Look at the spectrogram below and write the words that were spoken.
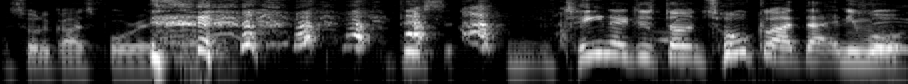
I saw the guy's forehead. this teenagers don't talk like that anymore.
